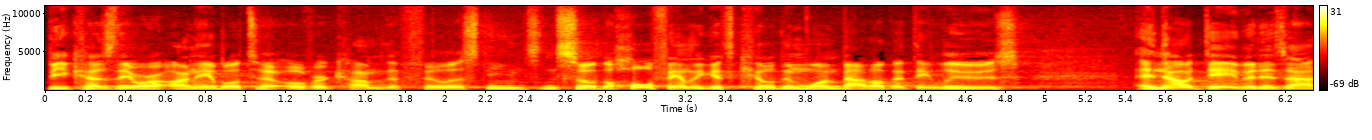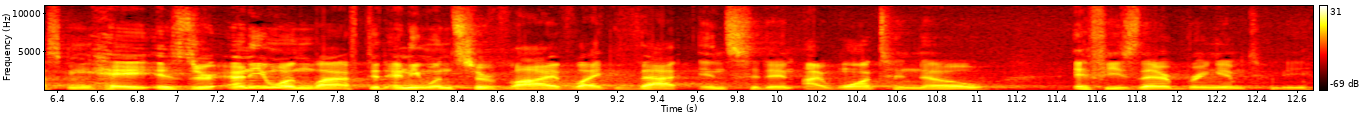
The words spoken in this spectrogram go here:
because they were unable to overcome the Philistines. And so the whole family gets killed in one battle that they lose. And now David is asking, hey, is there anyone left? Did anyone survive like that incident? I want to know if he's there. Bring him to me.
